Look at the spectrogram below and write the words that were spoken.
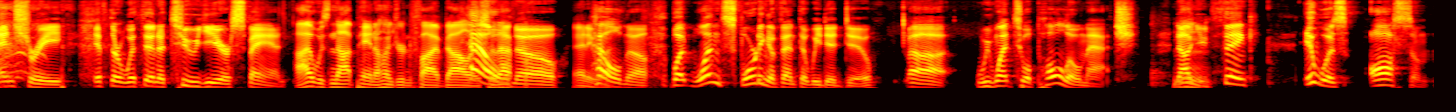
entry if they're within a two year span. I was not paying one hundred and five dollars. Hell so that, no. Anyway. Hell no. But one sporting event that we did do, uh, we went to a polo match. Now Hmm. you'd think it was awesome.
